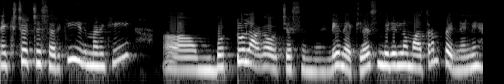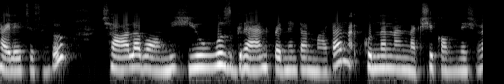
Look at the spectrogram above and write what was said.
నెక్స్ట్ వచ్చేసరికి ఇది మనకి బొట్టు లాగా వచ్చేసింది అండి నెక్లెస్ మిడిల్లో మాత్రం పెన్నెంట్ని హైలైట్ చేశారు. చాలా బాగుంది. హ్యూజ్ గ్రాండ్ పెన్నెంట్ అనమాట కుందన్ అండ్ నక్షి కాంబినేషన్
